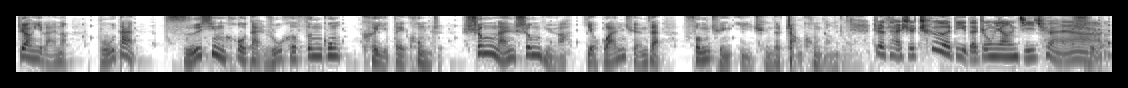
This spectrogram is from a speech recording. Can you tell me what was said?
这样一来呢，不但雌性后代如何分工可以被控制，生男生女啊也完全在蜂群蚁群的掌控当中。这才是彻底的中央集权啊！是。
